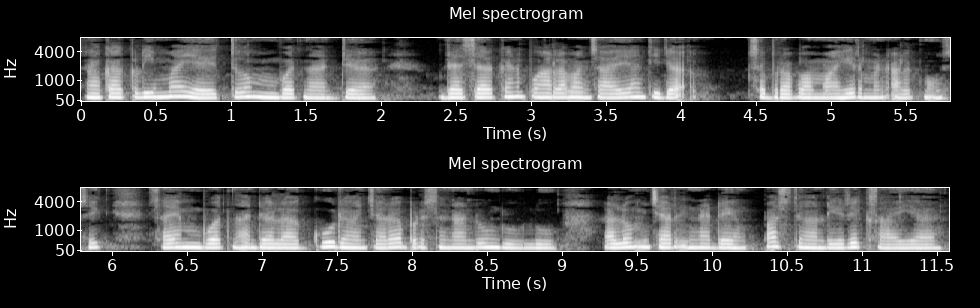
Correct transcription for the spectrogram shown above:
Langkah kelima yaitu membuat nada. Berdasarkan pengalaman saya yang tidak seberapa mahir main alat musik, saya membuat nada lagu dengan cara bersenandung dulu, lalu mencari nada yang pas dengan lirik saya.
